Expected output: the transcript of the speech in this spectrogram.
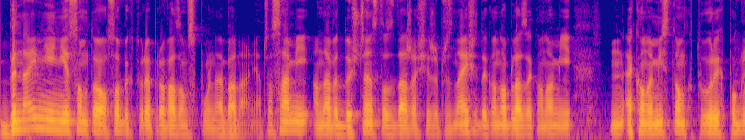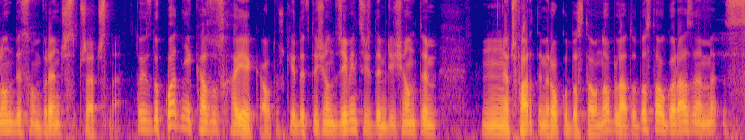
Bynajmniej nie są to osoby, które prowadzą wspólne badania. Czasami, a nawet dość często zdarza się, że przyznaje się tego Nobla z ekonomii mm, ekonomistom, których poglądy są wręcz sprzeczne. To jest dokładnie kazus Hayeka. Otóż kiedy w 1974 roku dostał Nobla, to dostał go razem z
